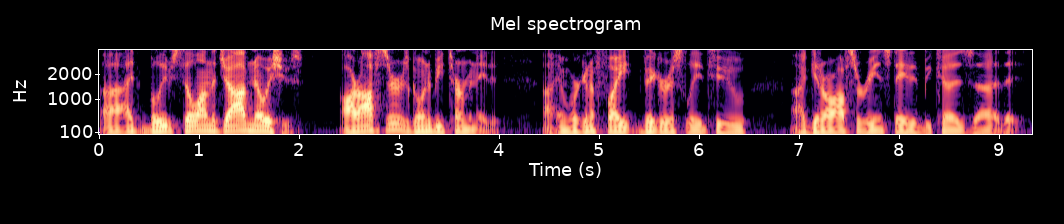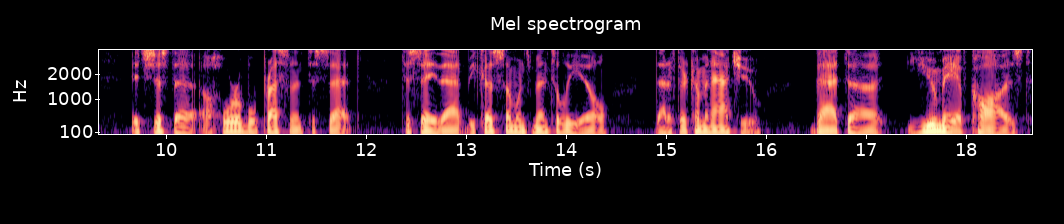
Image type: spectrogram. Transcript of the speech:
uh, I believe, still on the job, no issues. Our officer is going to be terminated, uh, and we're going to fight vigorously to uh, get our officer reinstated because uh, that it's just a, a horrible precedent to set to say that because someone's mentally ill, that if they're coming at you, that uh, you may have caused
